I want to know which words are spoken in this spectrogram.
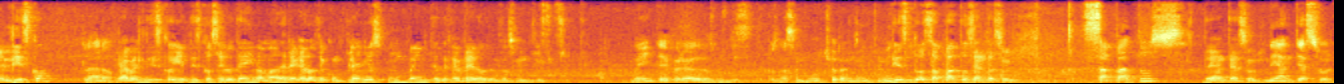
el disco. Claro. Grabé el disco y el disco se lo di a mi mamá de regalos de cumpleaños un 20 de febrero del 2017. 20 de febrero de 2017. Pues no hace mucho realmente. mira. Disco Zapatos de Anteazul. Zapatos De Anteazul. de anteazul.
